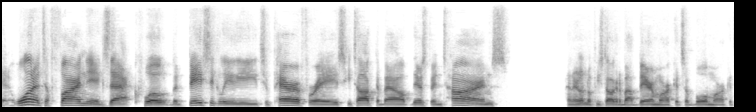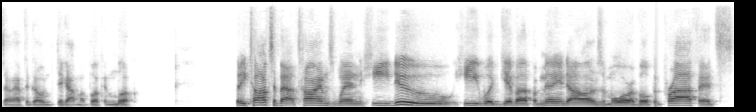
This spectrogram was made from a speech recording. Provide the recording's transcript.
And I wanted to find the exact quote, but basically, to paraphrase, he talked about there's been times, and I don't know if he's talking about bear markets or bull markets. I'll have to go and dig out my book and look. But he talks about times when he knew he would give up a million dollars or more of open profits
